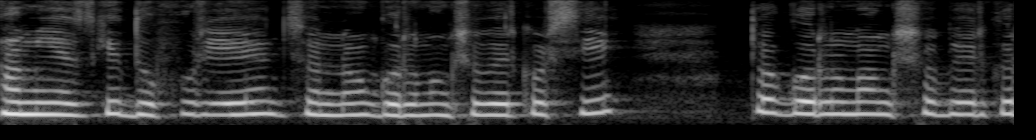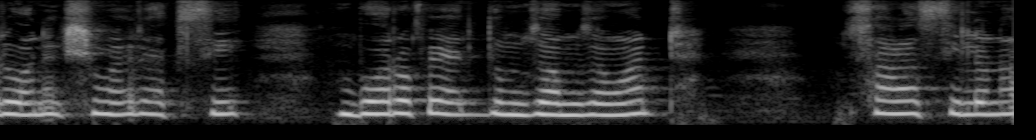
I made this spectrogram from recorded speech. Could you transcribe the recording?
আমি আজকে দুপুরের জন্য গরু মাংস বের করছি। তো গরুর মাংস বের করে অনেক সময় রাখছি। বরফে একদম জমজমাট। ছাড়াচ্ছিল না,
